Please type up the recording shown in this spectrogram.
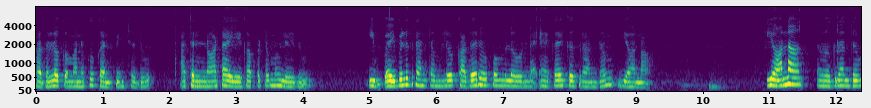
కథలో ఒక మనకు కనిపించదు. అతని నోట ఏ కపటము లేదు. ఈ బైబిల్ గ్రంథంలో కథ రూపంలో ఉన్న ఏకైక గ్రంథం యోనా. యోనా గ్రంథం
